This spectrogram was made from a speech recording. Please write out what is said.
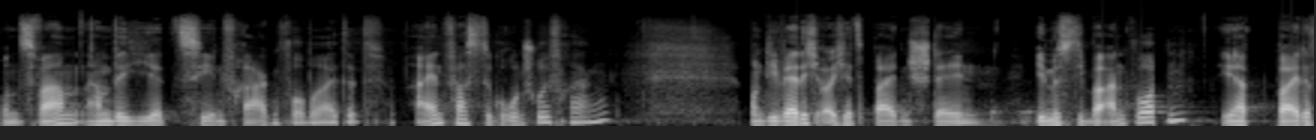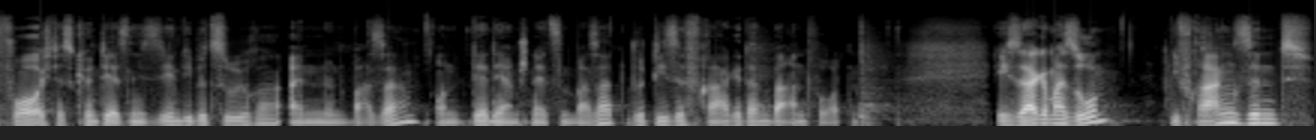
Und zwar haben wir hier zehn Fragen vorbereitet. Einfachste Grundschulfragen. Und die werde ich euch jetzt beiden stellen. Ihr müsst die beantworten. Ihr habt beide vor euch, das könnt ihr jetzt nicht sehen, liebe Zuhörer, einen Buzzer. Und der, der am schnellsten buzzert, wird diese Frage dann beantworten. Ich sage mal so, die Fragen sind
